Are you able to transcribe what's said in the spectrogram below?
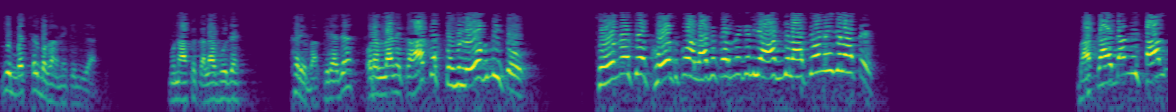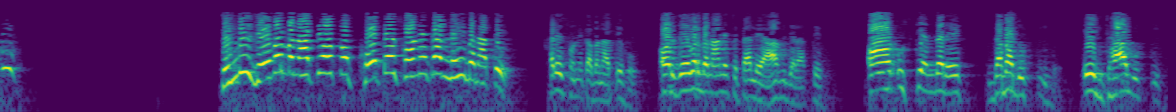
یہ مچھر بگانے کے لیے آتی ہے۔ منافق الگ ہو جائیں، کھڑے باقی رہ جائیں۔ اور اللہ نے کہا کہ تم لوگ بھی تو سونے سے کھود کو الگ کرنے کے لیے آگ جلاتے ہو، نہیں جلاتے؟ باقاعدہ مثال بھی۔ تم بھی زیور بناتے ہو تو کھوٹے سونے کا نہیں بناتے، کھڑے سونے کا بناتے ہو، اور زیور بنانے سے پہلے آگ جلاتے ہو، اور اس کے اندر ایک زبد اٹھتی ہے، ایک جھاگ اٹھتی ہے۔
